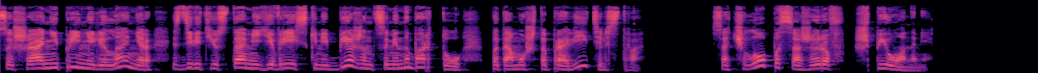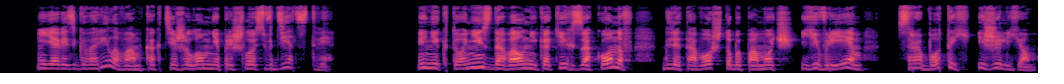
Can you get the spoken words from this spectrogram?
США не приняли лайнер с 900 еврейскими беженцами на борту, потому что правительство сочло пассажиров шпионами. Я ведь говорила вам, как тяжело мне пришлось в детстве и никто не издавал никаких законов для того, чтобы помочь евреям с работой и жильем.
